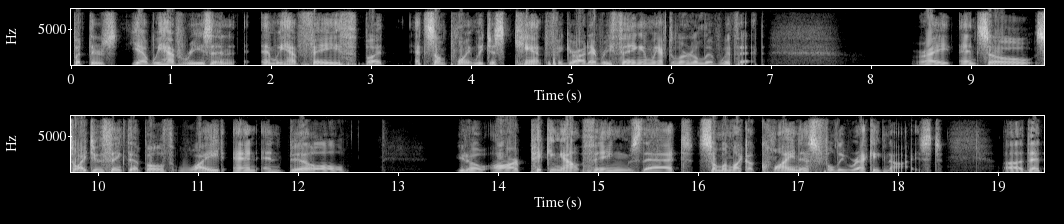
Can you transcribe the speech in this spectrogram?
but there's, yeah, we have reason and we have faith, but at some point we just can't figure out everything and we have to learn to live with it. Right. And so, so I do think that both White and, and Bill, you know, are picking out things that someone like Aquinas fully recognized. Uh, that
